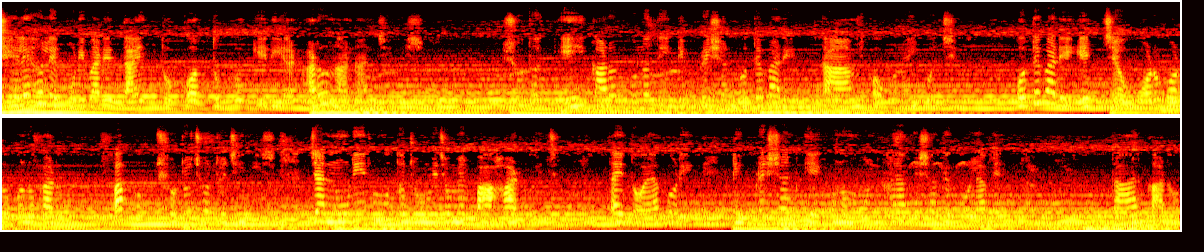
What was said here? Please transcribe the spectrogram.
ছেলে হলে পরিবারের দায়িত্ব, কর্তব্য কেরিয়ার আরও নানান জিনিস। শুধু এই কারণগুলোতেই ডিপ্রেশন হতে পারে তা আমি কখনোই বলছি হতে পারে এর চেয়েও বড় বড় কোনো কারণ বা খুব ছোট ছোট জিনিস যা নুড়ির মতো জমে জমে পাহাড় হয়েছে। তাই দয়া করে ডিপ্রেশনকে কোনো মন খারাপের সাথে গোলাবেন না। তার কারণ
